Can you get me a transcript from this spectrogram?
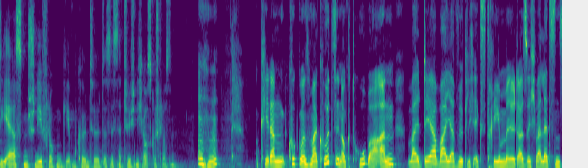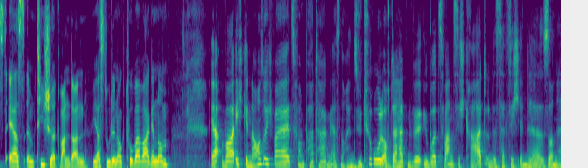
die ersten Schneeflocken geben könnte, das ist natürlich nicht ausgeschlossen. Mhm. Okay, dann gucken wir uns mal kurz den Oktober an, weil der war ja wirklich extrem mild. Also ich war letztens erst im T-Shirt wandern. Wie hast du den Oktober wahrgenommen? Ja, war ich genauso. Ich war ja jetzt vor ein paar Tagen erst noch in Südtirol. Auch da hatten wir über 20 Grad und es hat sich in der Sonne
